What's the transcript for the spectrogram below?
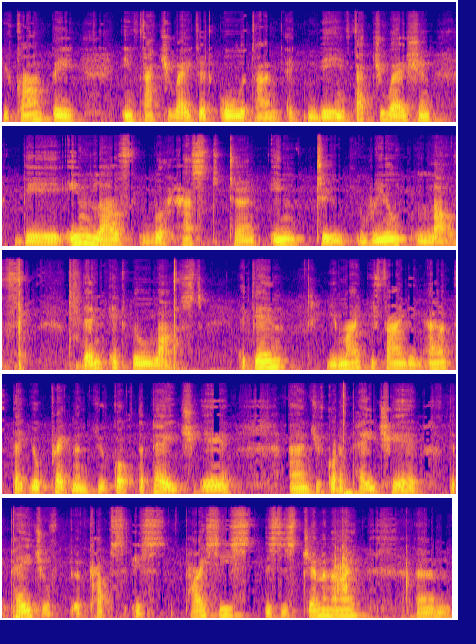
you can't be infatuated all the time. The infatuation, the in love will has to turn into real love. Then it will last. Again, you might be finding out that you're pregnant. You've got the page here and you've got a page here. The page of cups is Pisces. This is Gemini. Um,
